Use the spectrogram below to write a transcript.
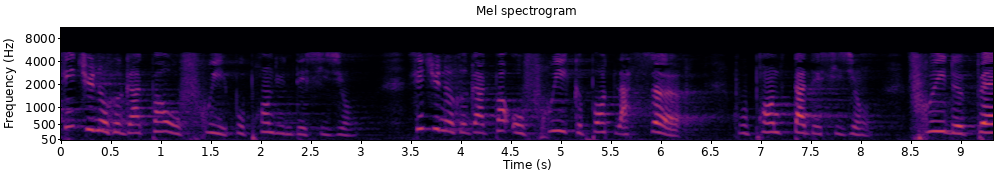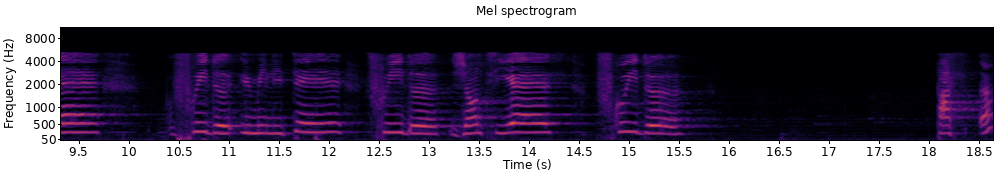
si tu ne regardes pas aux fruits pour prendre une décision, si tu ne regardes pas aux fruits que porte la sœur pour prendre ta décision, fruits de paix, fruits de humilité, fruits de gentillesse, fruits de... Hein?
